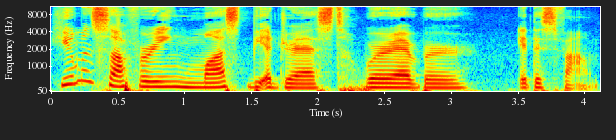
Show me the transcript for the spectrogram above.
human suffering must be addressed wherever it is found.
